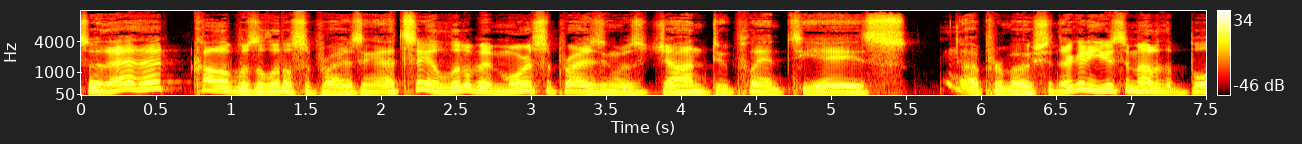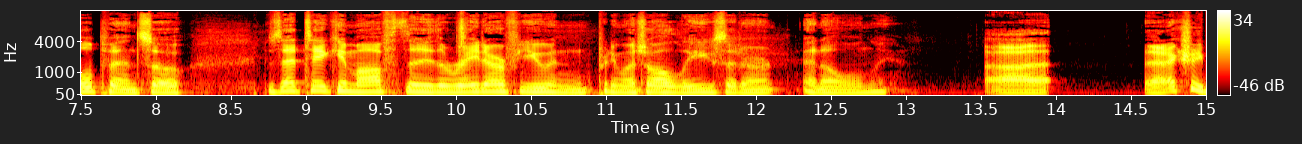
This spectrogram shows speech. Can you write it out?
So that that call up was a little surprising. I'd say a little bit more surprising was Jon Duplantier's uh, promotion. They're going to use him out of the bullpen. So does that take him off the, the radar for you in pretty much all leagues that aren't NL only? Uh, that actually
